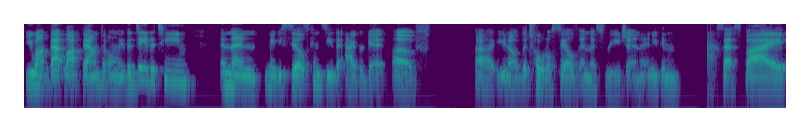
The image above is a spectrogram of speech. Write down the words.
You want that locked down to only the data team, and then maybe sales can see the aggregate of, uh, you know, the total sales in this region, and you can access by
